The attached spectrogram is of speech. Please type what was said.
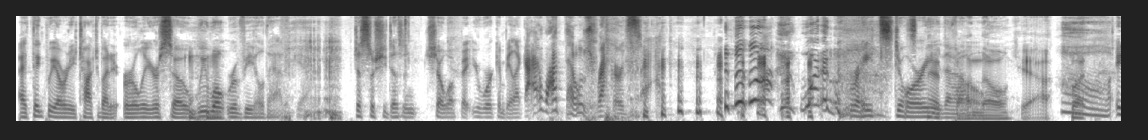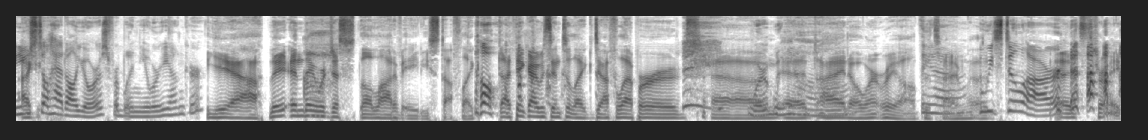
I think we already talked about it earlier, so we Mm-hmm. won't reveal that again. Just so she doesn't show up at your work and be like, "I want those records back." what a great story, though. fun though, yeah. But Oh, and you I- still had all yours from when you were younger. Yeah, they and they were just a lot of '80s stuff. Like I think I was into like Def Leppard, um, Oh. Weren't we and I know, weren't we all at the time? Uh, we still are. That's right.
